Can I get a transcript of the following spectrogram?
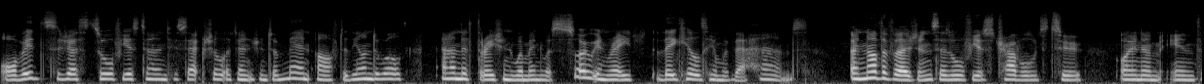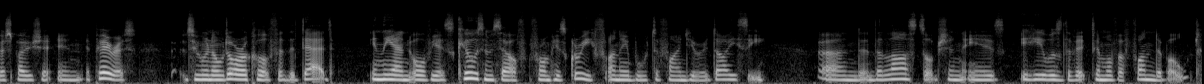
Ovid suggests Orpheus turned his sexual attention to men after the underworld, and the Thracian women were so enraged they killed him with their hands. Another version says Orpheus travelled to Oenum in Thesprotia in Epirus, to an old oracle for the dead. In the end, Orpheus kills himself from his grief, unable to find Eurydice. And the last option is he was the victim of a thunderbolt.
